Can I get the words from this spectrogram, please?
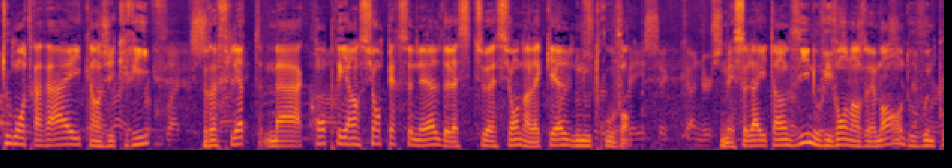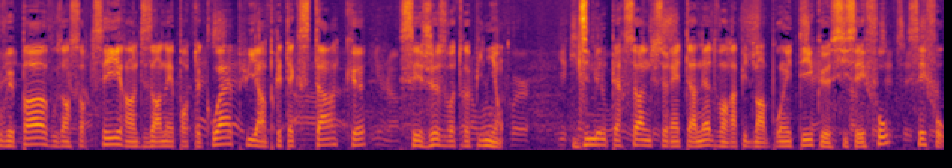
Tout mon travail, quand j'écris, reflète ma compréhension personnelle de la situation dans laquelle nous nous trouvons. Mais cela étant dit, nous vivons dans un monde où vous ne pouvez pas vous en sortir en disant n'importe quoi, puis en prétextant que c'est juste votre opinion. 10 000 personnes sur Internet vont rapidement pointer que si c'est faux, c'est faux.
